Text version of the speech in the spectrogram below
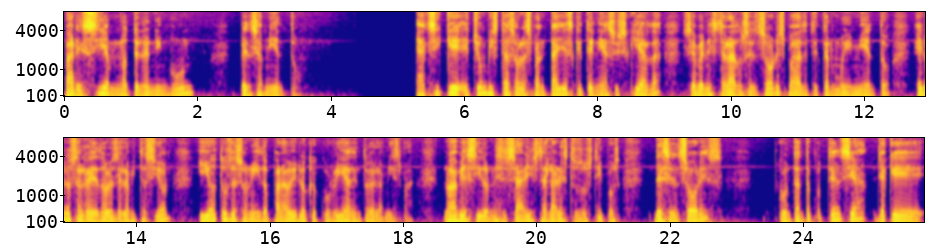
parecía no tener ningún pensamiento. Así que echó un vistazo a las pantallas que tenía a su izquierda. Se habían instalado sensores para detectar movimiento en los alrededores de la habitación y otros de sonido para oír lo que ocurría dentro de la misma. No había sido necesario instalar estos dos tipos de sensores con tanta potencia, ya que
